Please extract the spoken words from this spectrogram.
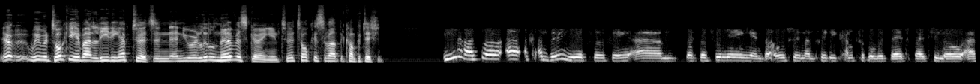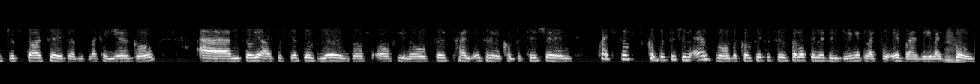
Yeah, we were talking about leading up to it, and, and you were a little nervous going into it. Talk us about the competition. Yeah, so uh, I'm very new at surfing, um, but the swimming and the ocean, I'm pretty comfortable with that. But you know, I've just started um, like a year ago, um, so yeah, it's just those nerves of of you know first time entering a competition, quite stiff competition as well. The competitors, some of them have been doing it like forever. They're like mm-hmm. pros.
